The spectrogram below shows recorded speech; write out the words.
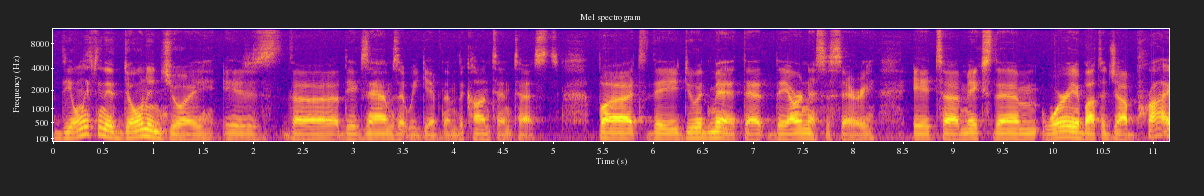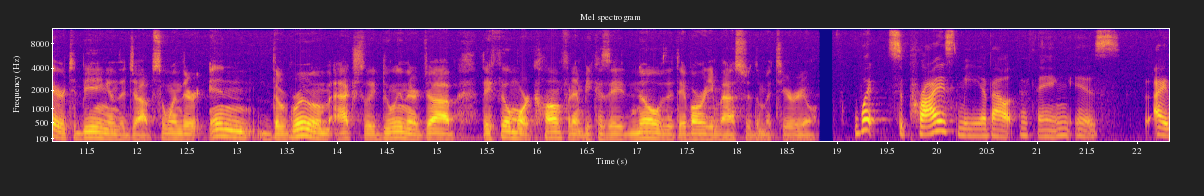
the only thing they don't enjoy is the, the exams that we give them, the content tests. But they do admit that they are necessary. It uh, makes them worry about the job prior to being in the job. So when they're in the room actually doing their job, they feel more confident because they know that they've already mastered the material what surprised me about the thing is I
